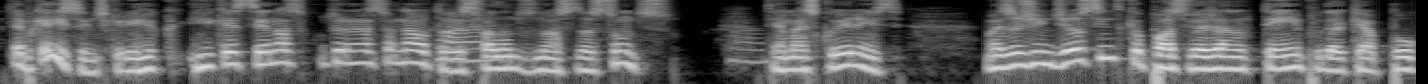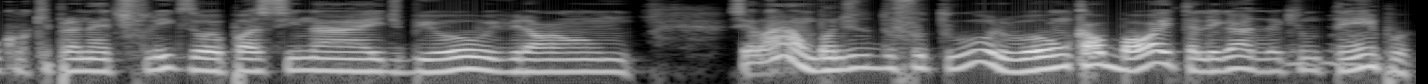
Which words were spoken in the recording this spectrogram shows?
Até porque é isso, a gente queria enrique- enriquecer a nossa cultura nacional, talvez Claro. falando dos nossos assuntos, Claro. tenha mais coerência. Mas hoje em dia eu sinto que eu posso viajar no tempo, daqui a pouco aqui pra Netflix, ou eu posso ir na HBO e virar um, sei lá, um bandido do futuro, ou um cowboy, tá ligado? Daqui a um Uhum. tempo.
